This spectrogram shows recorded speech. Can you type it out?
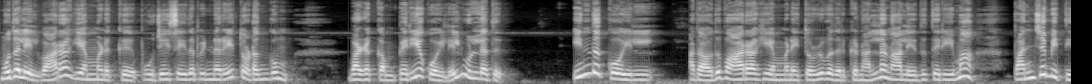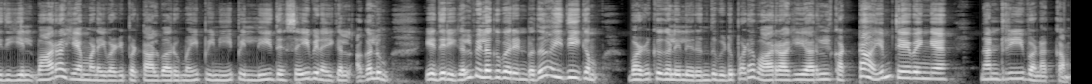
முதலில் வாராகி அம்மனுக்கு பூஜை செய்த பின்னரே தொடங்கும் வழக்கம் பெரிய கோயிலில் உள்ளது. இந்த கோயில் அதாவது வாராகி அம்மனை தொழுவதற்கு நல்ல நாள் எது தெரியுமா? பஞ்சமி திதியில் வாராகி அம்மனை வழிபட்டால் வறுமை பிணி பில்லி செய்வினைகள் அகலும். எதிரிகள் விலகுவர் என்பது ஐதீகம். வழக்குகளிலிருந்து விடுபட வாராகியாரில் கட்டாயம் தேவைங்க. நன்றி வணக்கம்.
